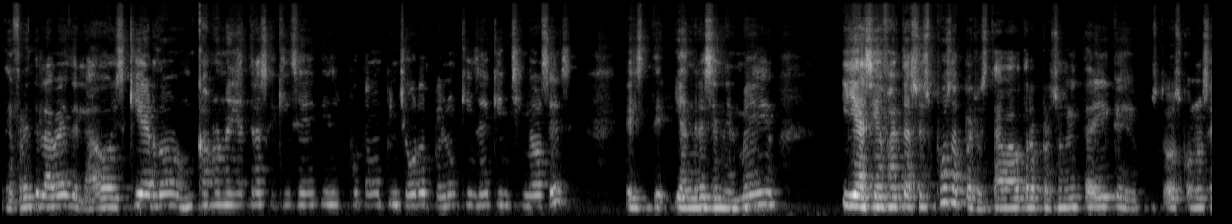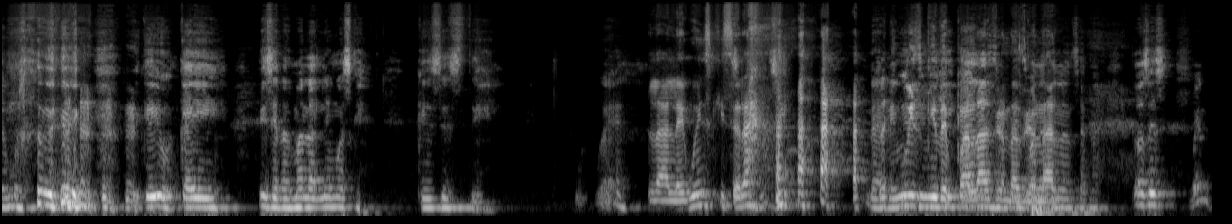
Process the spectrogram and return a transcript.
de frente la ves, del lado izquierdo, un cabrón ahí atrás que quién sabe quién es, puta, un pinche gordo pelón, quién sabe quién chingados es, este, y Andrés en el medio. Y hacía falta su esposa, pero estaba otra personita ahí que pues, todos conocemos, que digo, que ahí dicen las malas lenguas que, que es este, bueno, la Lewinsky será. la El lengua whisky de Palacio Nacional. Entonces, bueno,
